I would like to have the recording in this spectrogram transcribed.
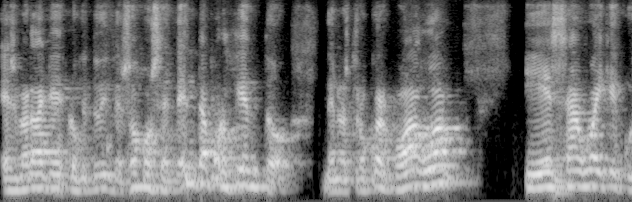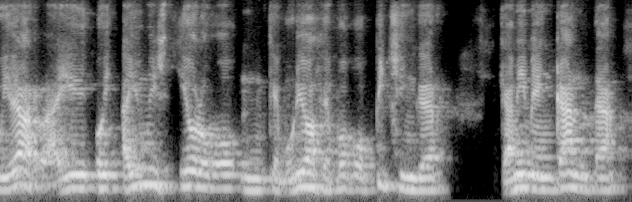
Es verdad que lo que tú dices, somos 70% de nuestro cuerpo agua y esa agua hay que cuidarla. Hay, hay un histiólogo que murió hace poco, Pitchinger, que a mí me encanta,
